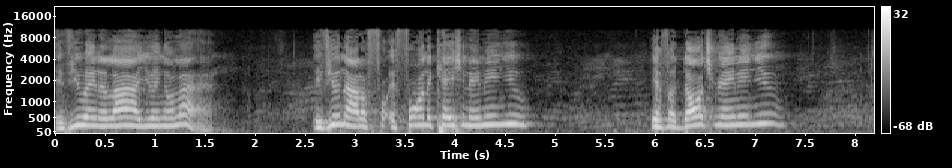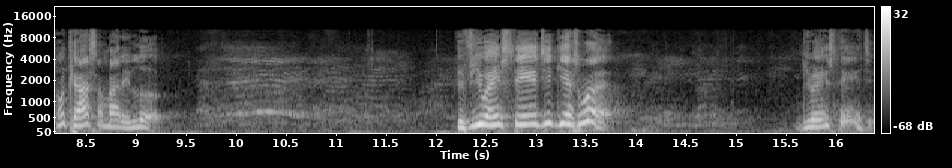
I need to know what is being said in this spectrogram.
If you ain't a liar, you ain't gonna lie. If you're not a if fornication ain't in you, if adultery ain't in you, okay, somebody look. If you ain't stingy, guess what? You ain't stingy.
